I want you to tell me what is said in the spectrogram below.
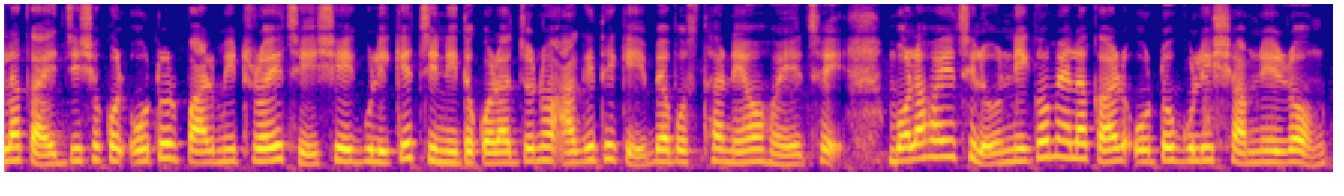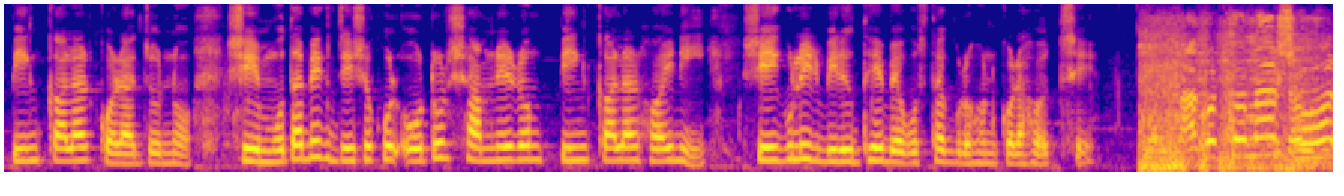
এলাকায় যে সকল অটোর পারমিট রয়েছে, সেইগুলিকে চিহ্নিত করার জন্য আগে থেকে ব্যবস্থা নেওয়া হয়েছে। বলা হয়েছিল, নিগম এলাকার অটোগুলির সামনের রং পিঙ্ক কালার করার জন্য। সেই মোতাবেক যে সকল অটোর সামনের রং পিঙ্ক কালার হয়নি, সেইগুলির বিরুদ্ধে ব্যবস্থা গ্রহণ করা হচ্ছে। আগরতলা শহর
